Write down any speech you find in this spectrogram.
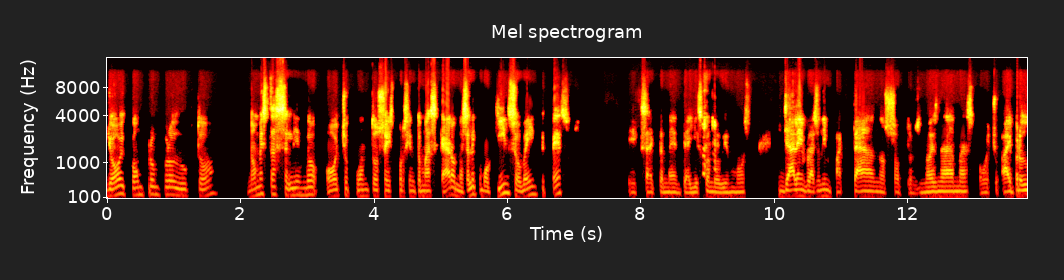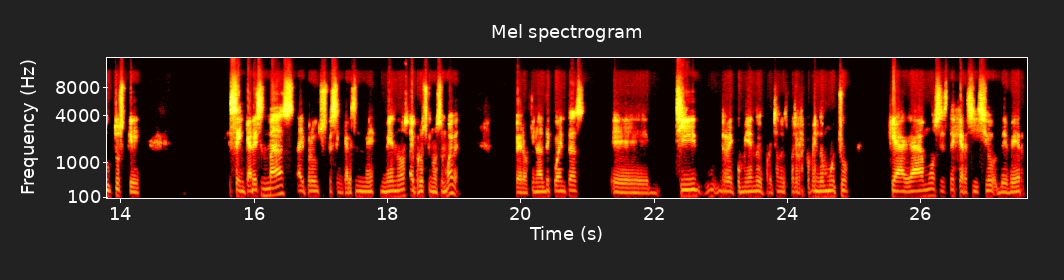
Yo hoy compro un producto no me está saliendo 8.6% más caro, me sale como 15 o 20 pesos. Exactamente, ahí es cuando vimos ya la inflación impactada a nosotros, no es nada más 8. Hay productos que se encarecen más, hay productos que se encarecen menos, hay productos que no se mueven, pero al final de cuentas, eh, sí recomiendo, y aprovechando el espacio, recomiendo mucho que hagamos este ejercicio de ver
